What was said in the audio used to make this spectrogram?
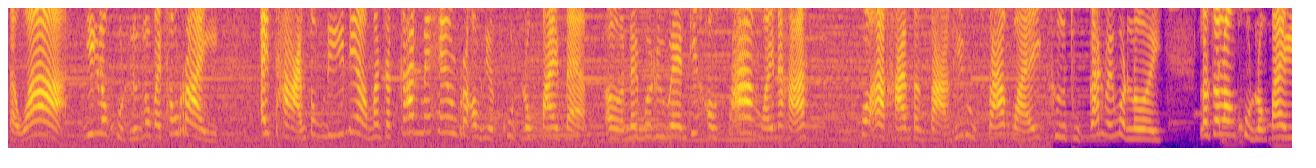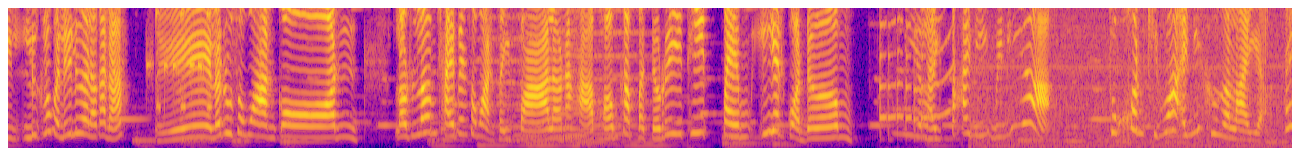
แต่ว่ายิ่งเราขุดลึกลงไปเท่าไหร่ ไอ้ฐานตรงนี้เนี่ยมันจะกั้นไม่ให้เราเนี่ยขุดลงไปแบบเออในบริเวณที่เขาสร้างไว้นะคะ พวกอาคารต่างๆ ที่ถูกสร้างไว้คือถูกกั้นไว้หมดเลย เราจะลองขุดลงไปลึกลงไปเรื่อยๆแล้วกันนะนี่แล้วดูสว่านก่อนเราจะเริ่มใช้เป็นสว่านไฟฟ้าแล้วนะคะ พร้อมกับแบตเตอรี่ที่เต็มเอียดกว่าเดิม มีอะไรใต้นี้อีกไหมเนี่ย ทุกคนคิดว่าไอ้นี่คืออะไรอะแม่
